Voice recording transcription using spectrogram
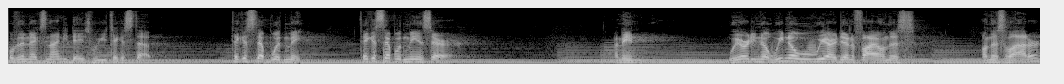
over the next 90 days, will you take a step? Take a step with me. Take a step with me and Sarah. I mean, we already know, we know where we identify on this, on this ladder.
